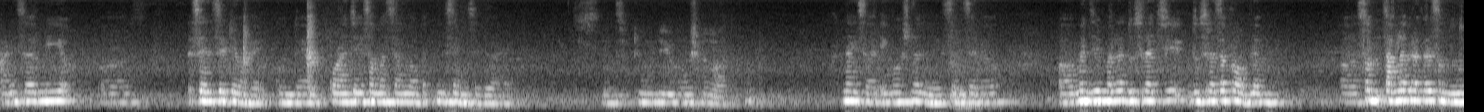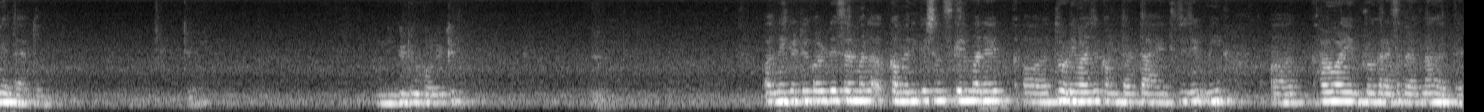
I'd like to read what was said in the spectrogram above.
आणि सर मी सेन्सिटिव्ह आहे. कोणत्या कोणाच्याही समस्यांबाबत मी सेन्सिटिव्ह आहे. सेन्सिटिव्ह म्हणजे इमोशनल नाही सर इमोशनल नाही. सेन्सिटिव्ह म्हणजे मला दुसऱ्याची दुसऱ्याचा प्रॉब्लेम सम चांगल्या प्रकारे समजून घेता येतो. Negative quality negative quality sir मला कम्युनिकेशन स्किलमध्ये थोडी माझी कमतरता आहे. तिची जी मी हळूहळू इम्प्रूव्ह करायचा प्रयत्न करते.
